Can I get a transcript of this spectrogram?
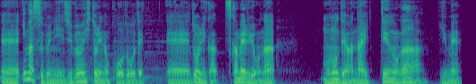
えー、今すぐに自分一人の行動で、えー、どうにかつかめるようなものではないっていうのが夢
